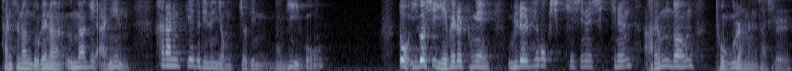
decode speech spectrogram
단순한 노래나 음악이 아닌 하나님께 드리는 영적인 무기이고 또 이것이 예배를 통해 우리를 회복시키시는 시키는 아름다운 도구라는 사실을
